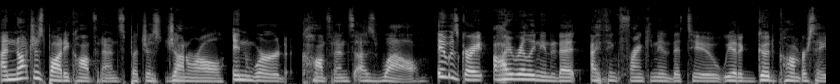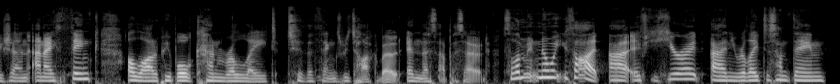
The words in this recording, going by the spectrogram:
and not just body confidence, but just general inward confidence as well. It was great. I really needed it. I think Frankie needed it too. We had a good conversation, and I think a lot of people can relate to the things we talk about in this episode. So let me know what you thought. Uh, if you hear it and you relate to something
